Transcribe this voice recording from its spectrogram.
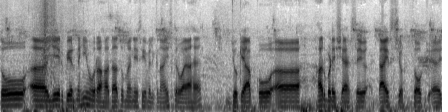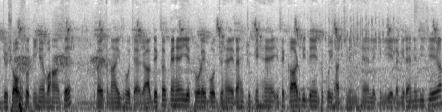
तो आ, ये रिपेयर नहीं हो रहा था तो मैंने इसे वेलकनाइज करवाया है जो कि आपको आ, हर बड़े शहर से टायर्स जो शॉप जो शॉप्स होती हैं वहाँ से वेलकनाइज हो जाएगा। आप देख सकते हैं ये थोड़े बहुत जो हैं रह चुके हैं। इसे कार्ड भी दें तो कोई हर्च नहीं है लेकिन ये लगे रहने दीजिएगा।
